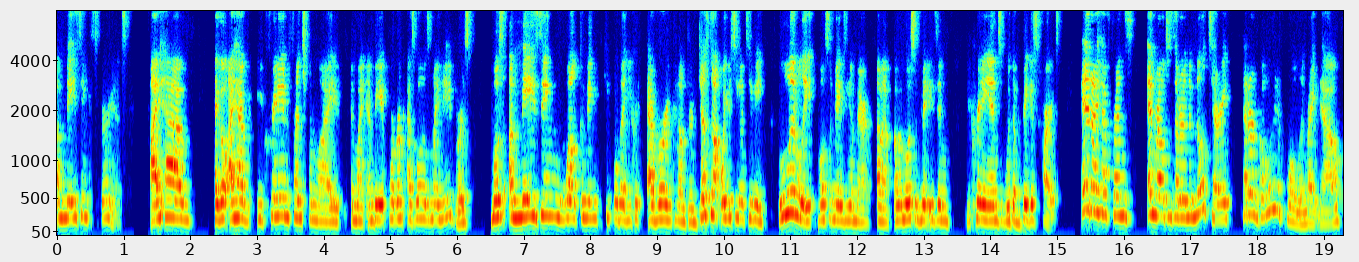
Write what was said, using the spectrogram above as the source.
amazing experience. I have, I go, I have Ukrainian friends from my in my MBA program, as well as my neighbors. Most amazing, welcoming people that you could ever encounter. Just not what you're seeing on TV. Literally, most amazing American, uh, uh, most amazing Ukrainians with the biggest hearts. And I have friends and relatives that are in the military that are going to Poland right now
